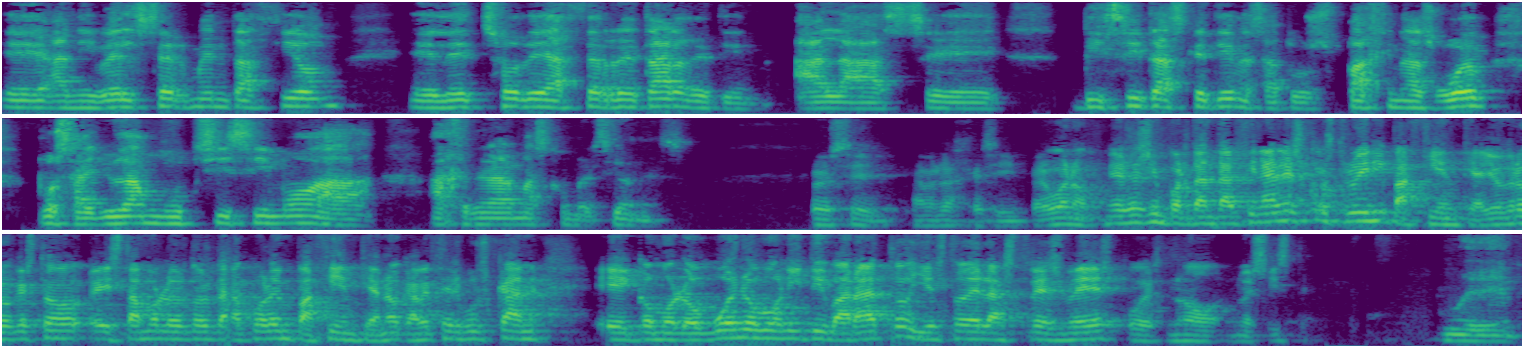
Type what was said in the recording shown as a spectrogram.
eh, a nivel segmentación, el hecho de hacer retargeting a las visitas que tienes a tus páginas web, pues ayuda muchísimo a generar más conversiones. Pues sí, la verdad es que sí. Pero bueno, eso es importante. Al final es construir y paciencia. Yo creo que esto estamos los dos de acuerdo en paciencia, ¿no? Que a veces buscan eh, como lo bueno, bonito y barato y esto de las tres Bs, pues no, no existe. Muy bien.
